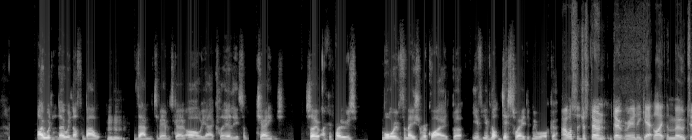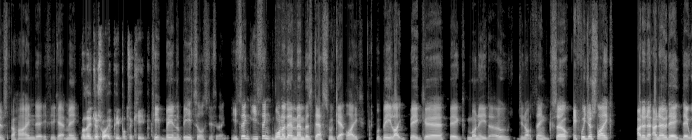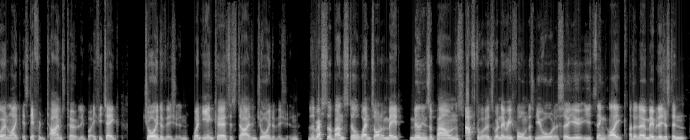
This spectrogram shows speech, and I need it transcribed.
I wouldn't know enough about hmm them to be able to go, oh yeah, clearly something changed. So I suppose more information required, but you've you've not dissuaded me, Walker. I also just don't don't really get like the motives behind it. If you get me, Well, they just wanted people to keep. keep being the Beatles. Do you think? You think you think one of their members' deaths would get like would be like big uh, big money though? Do you not think? So if we just like I don't know, I know they they weren't like it's different times totally, but if you take Joy Division when Ian Curtis died in Joy Division, the rest of the band still went on and made millions of pounds afterwards when they reformed as New Order. So you you'd think like I don't know, maybe they just didn't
